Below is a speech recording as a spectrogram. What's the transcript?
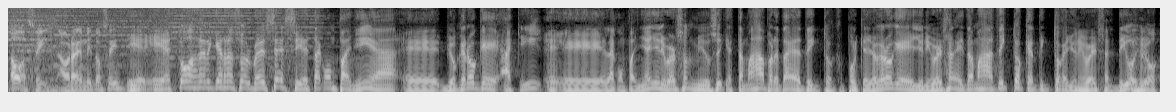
Oh, sí, ahora mismo sí. Y, y esto va a tener que resolverse si esta compañía, eh, yo creo que aquí eh, eh, la compañía Universal Music está más apretada de TikTok, porque yo creo que Universal necesita más a TikTok que TikTok a Universal. Digo yo,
